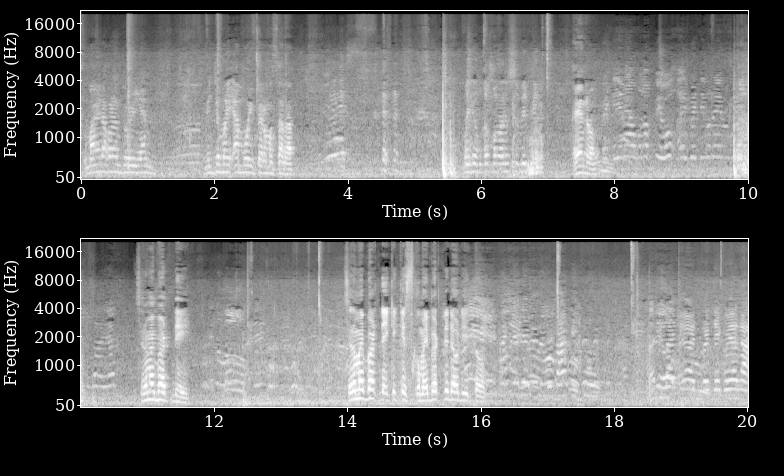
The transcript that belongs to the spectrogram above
Kumain ako ng durian. Medyo may amoy pero masarap. Mayroon ka pang ano sa bibig. Ayan o. Sino may birthday? Sino may birthday? Kikis ko. May birthday daw dito. Birthday ko yan ah.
